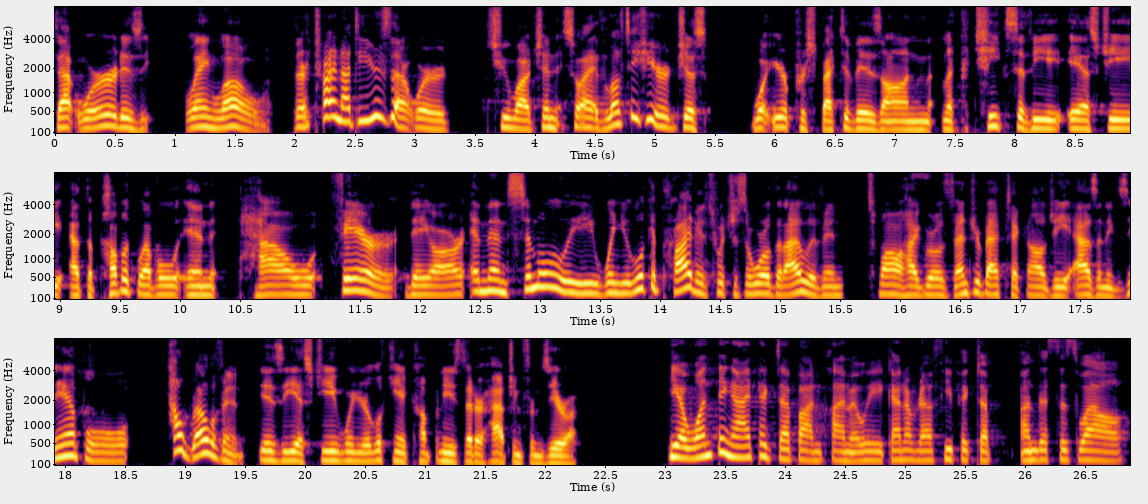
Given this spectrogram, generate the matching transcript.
That word is laying low. They're trying not to use that word too much. And so I'd love to hear just what your perspective is on the critiques of the ESG at the public level and how fair they are. And then similarly, when you look at privates, which is the world that I live in, small, high growth, venture backed technology as an example, how relevant is ESG when you're looking at companies that are hatching from zero? Yeah, one thing I picked up on Climate Week, I don't know if you picked up on this as well.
